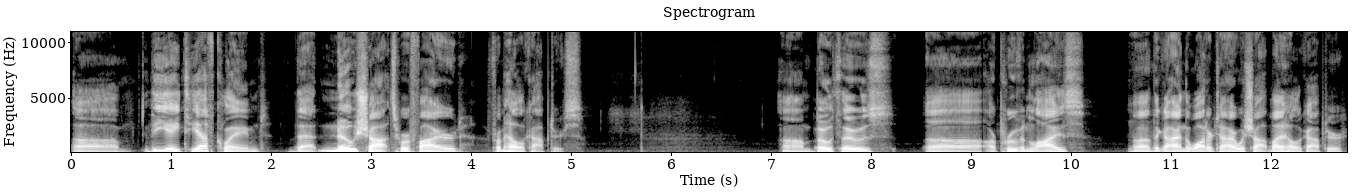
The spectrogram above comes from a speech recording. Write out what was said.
Um the ATF claimed that no shots were fired from helicopters. Um, both those uh, are proven lies. Uh, the guy in the water tower was shot by a helicopter.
